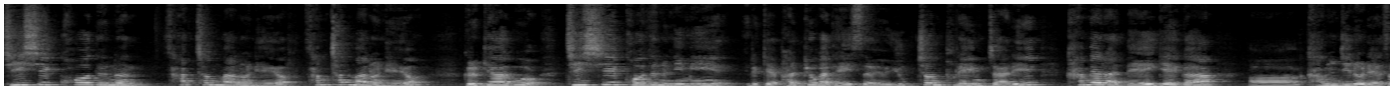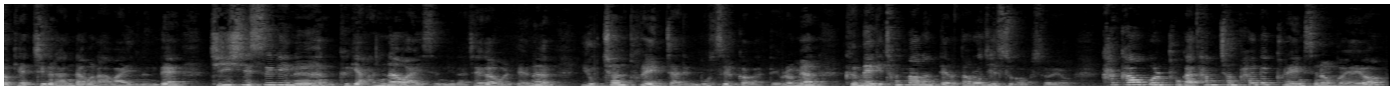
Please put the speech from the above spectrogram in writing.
GC 쿼드는 4천만 원이에요. 3천만 원이에요. 그렇게 하고 GC 쿼드는 이미 이렇게 발표가 돼 있어요. 6천 프레임짜리 카메라 4개가 어, 감지를 해서 계측을 한다고 나와 있는데 GC3는 그게 안 나와 있습니다. 제가 볼 때는 6,000 프레임짜리는 못 쓸 것 같아요. 그러면 금액이 1,000만 원대로 떨어질 수가 없어요. 카카오 골프가 3,800 프레임 쓰는 거예요.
